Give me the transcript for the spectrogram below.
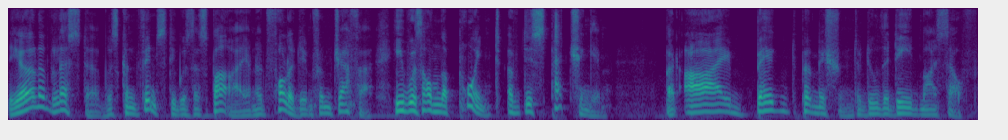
The Earl of Leicester was convinced he was a spy and had followed him from Jaffa. He was on the point of dispatching him, but I begged permission to do the deed myself,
